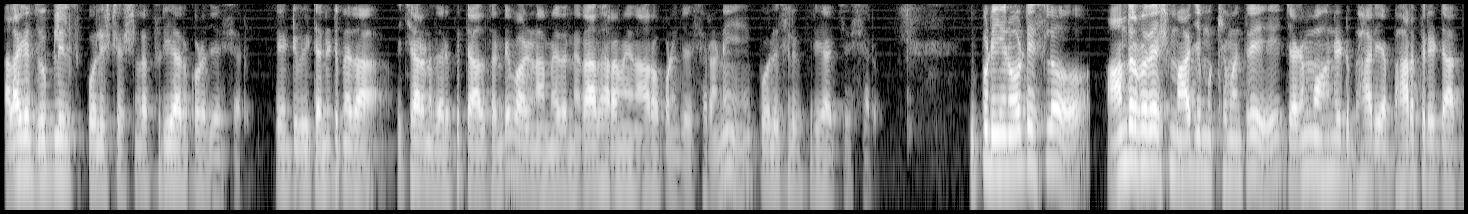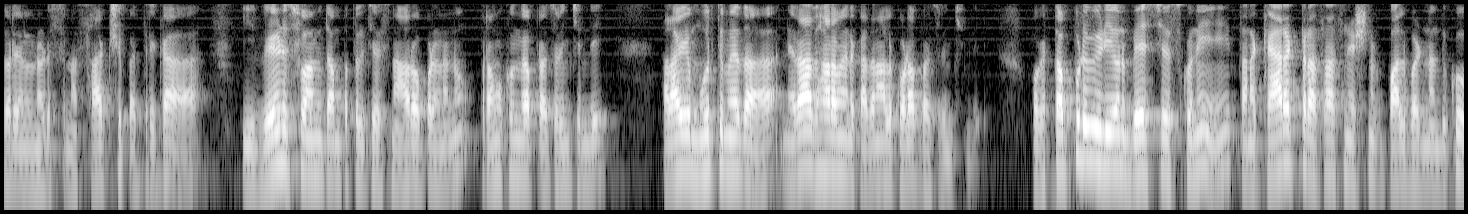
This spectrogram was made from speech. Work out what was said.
అలాగే జూబ్లీహిల్స్ పోలీస్ స్టేషన్లో ఫిర్యాదు కూడా చేశారు. ఏంటి వీటన్నిటి మీద విచారణ జరిపి తేల్చండి వాళ్ళు నా మీద నిరాధారమైన ఆరోపణలు చేశారని పోలీసులకు ఫిర్యాదు చేశారు. ఇప్పుడు ఈ నోటీసులో ఆంధ్రప్రదేశ్ మాజీ ముఖ్యమంత్రి జగన్మోహన్ రెడ్డి భార్య భారతిరెడ్డి ఆధ్వర్యంలో నడుస్తున్న సాక్షి పత్రిక ఈ వేణుస్వామి దంపతులు చేసిన ఆరోపణలను ప్రముఖంగా ప్రచురించింది. అలాగే మూర్తి మీద నిరాధారమైన కథనాలు కూడా ప్రచురించింది. ఒక తప్పుడు వీడియోను బేస్ చేసుకొని తన క్యారెక్టర్ అసాసినేషన్కు పాల్పడినందుకు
